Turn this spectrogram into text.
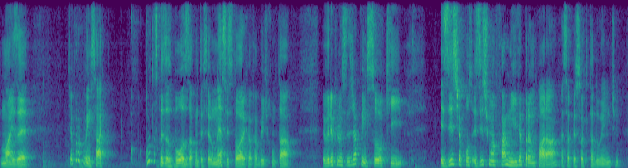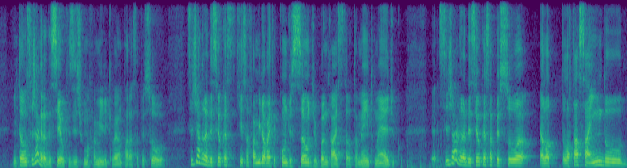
Mas é, já para pensar quantas coisas boas aconteceram nessa história que eu acabei de contar, eu virei para você, já pensou que existe, a, existe uma família para amparar essa pessoa que está doente? Então, você já agradeceu que existe uma família que vai amparar essa pessoa? Você já agradeceu que, que essa família vai ter condição de bancar esse tratamento médico? É, você já agradeceu que essa pessoa ela ela tá saindo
